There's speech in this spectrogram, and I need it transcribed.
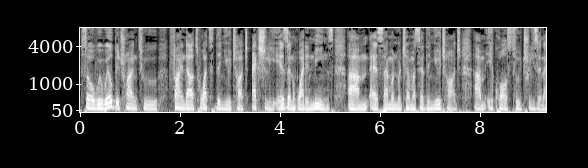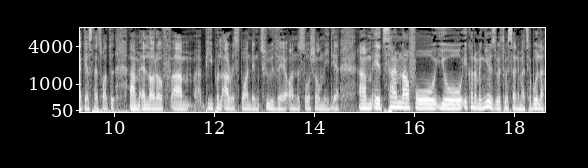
So we will be trying to find out what the new charge actually is and what it means. Um, as Simon Muchemwa said, the new charge um, equals to treason. I guess that's what um, a lot of um, people are responding to there on the social media. Um, it's time now for your economic news with Wesani Matabula.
